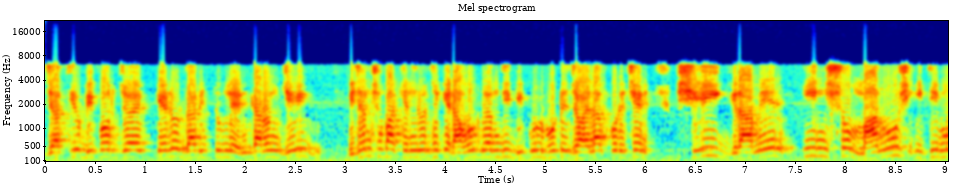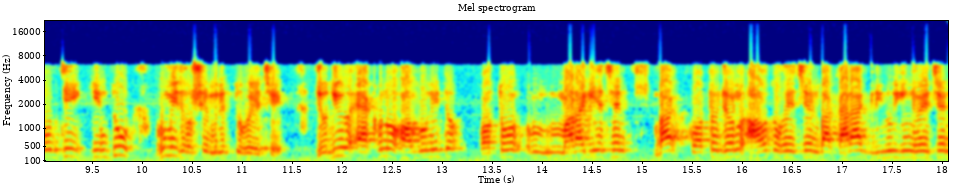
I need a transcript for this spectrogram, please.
জাতীয় বিপর্যয় কেন দাঁড়িয়ে তুললেন, কারণ যেই বিধানসভা কেন্দ্র থেকে রাহুল গান্ধী বিপুল ভোটে জয়লাভ করেছেন। সেই গ্রামের তিনশো মানুষ ইতিমধ্যেই কিন্তু ভূমিধসে মৃত্যু হয়েছে। যদিও এখনও অগণিত কত মারা গিয়েছেন বা কতজন আহত হয়েছেন বা কারা গৃহহীন হয়েছেন,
